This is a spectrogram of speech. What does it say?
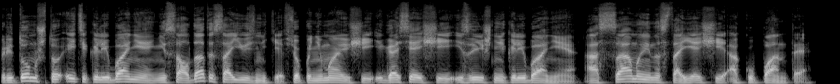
при том, что эти колебания не солдаты-союзники, все понимающие и гасящие излишние колебания, а самые настоящие оккупанты,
